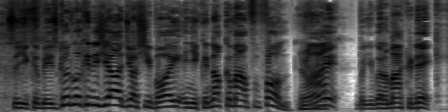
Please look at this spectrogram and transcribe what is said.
So you can be as good looking as you are, Joshy boy, and you can knock them out for fun, right? But you've got a microdick.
